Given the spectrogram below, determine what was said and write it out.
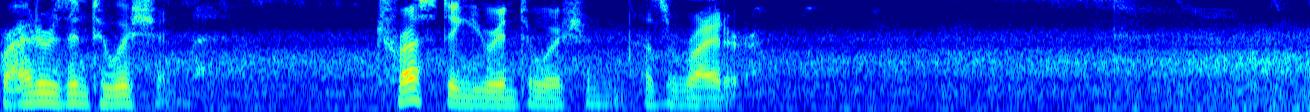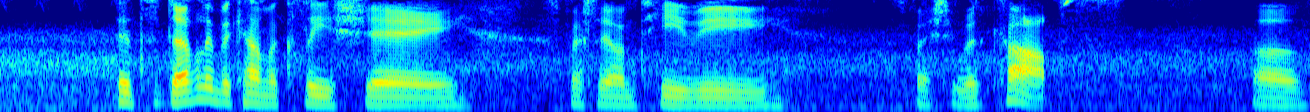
writer's intuition. Trusting your intuition as a writer. It's definitely become a cliche, especially on TV, especially with cops, of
